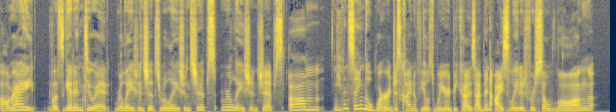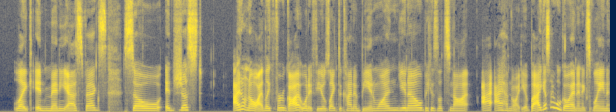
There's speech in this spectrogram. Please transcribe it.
All right let's get into it. Relationships, relationships, relationships. Um, even saying the word just kind of feels weird because I've been isolated for so long, like in many aspects. So it just, I don't know. I like forgot what it feels like to kind of be in one, you know, because that's not I, I have no idea, but I guess I will go ahead and explain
